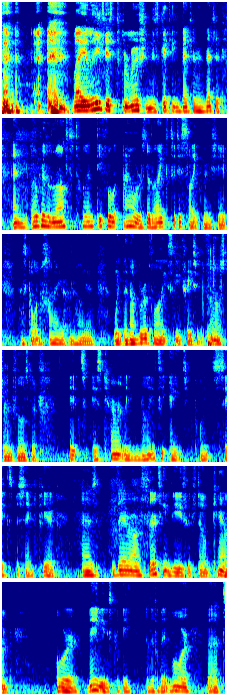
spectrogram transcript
My latest promotion is getting better and better, and over the last 24 hours the like to dislike ratio has gone higher and higher, with the number of likes increasing faster and faster. It is currently 98.6% pure, as there are 13 views which don't count, or maybe this could be a little bit more, but...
